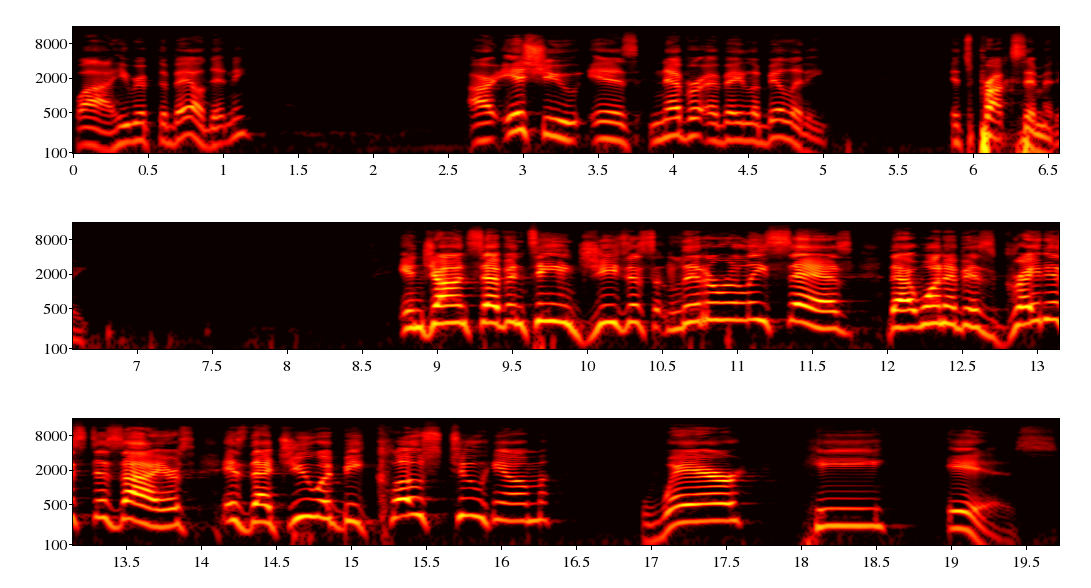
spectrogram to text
Why? He ripped the veil, didn't he? Our issue is never availability, it's proximity. In John 17, Jesus literally says that one of his greatest desires is that you would be close to him where he is.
